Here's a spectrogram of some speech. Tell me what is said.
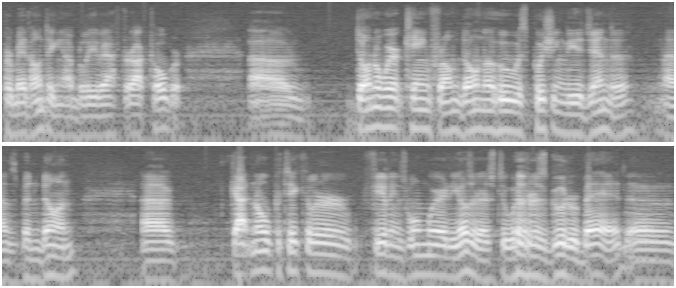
permit hunting. I believe after October. Uh, don't know where it came from. Don't know who was pushing the agenda. Has been done. Uh, got no particular feelings one way or the other as to whether it's good or bad. Uh,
